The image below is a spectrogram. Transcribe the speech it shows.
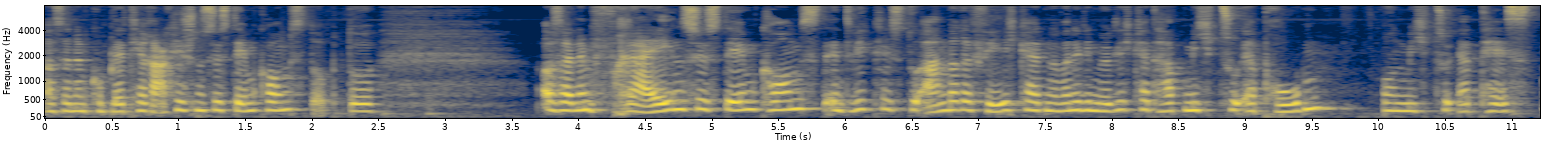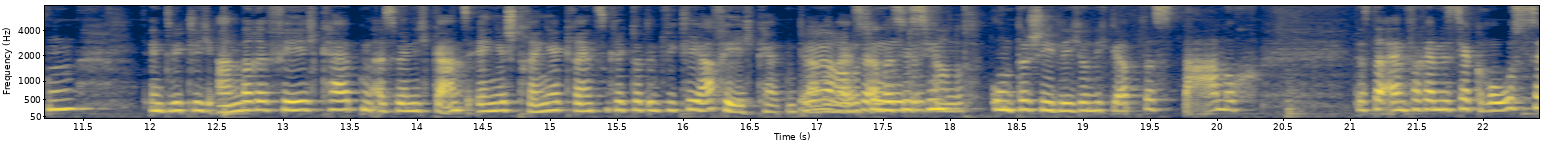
aus einem komplett hierarchischen System kommst, ob du aus einem freien System kommst, entwickelst du andere Fähigkeiten. Wenn ich die Möglichkeit habe, mich zu erproben und mich zu ertesten, entwickle ich andere Fähigkeiten, als wenn ich ganz enge, strenge Grenzen kriege. Dort entwickle ich auch Fähigkeiten, klarerweise. Ja, ja, aber, aber sie sind anders. unterschiedlich. Und ich glaube, dass da noch dass da einfach eine sehr große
